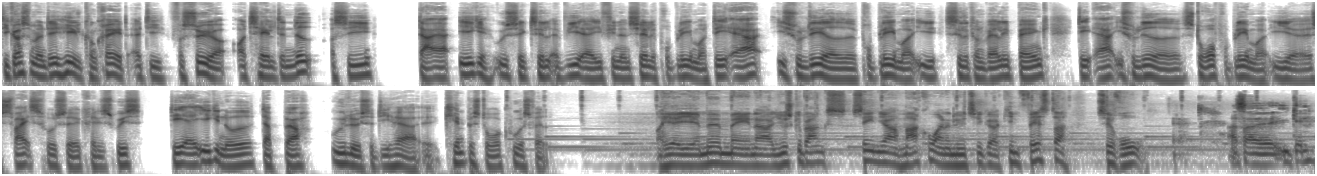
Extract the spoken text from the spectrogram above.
De gør simpelthen det helt konkret, at de forsøger at tale det ned og sige, der er ikke udsigt til, at vi er i finansielle problemer. Det er isolerede problemer i Silicon Valley Bank. Det er isolerede store problemer i uh, Schweiz hos uh, Credit Suisse. Det er ikke noget, der bør udløse de her uh, kæmpe store kursfald. Og herhjemme maner Jyske Banks senior makroanalytiker Kim Fester til ro. Ja. Altså øh, igen,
